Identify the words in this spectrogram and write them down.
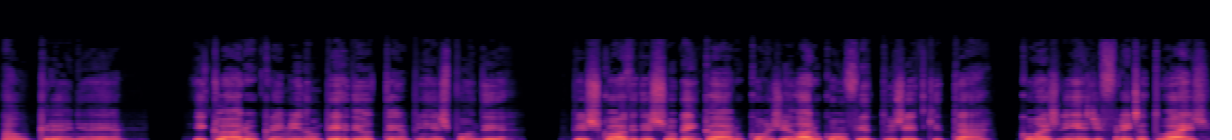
a Ucrânia é. E claro, o Kremlin não perdeu tempo em responder. Peskov deixou bem claro: congelar o conflito do jeito que está, com as linhas de frente atuais,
